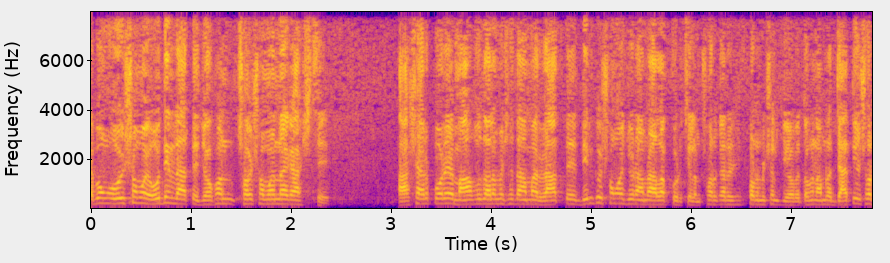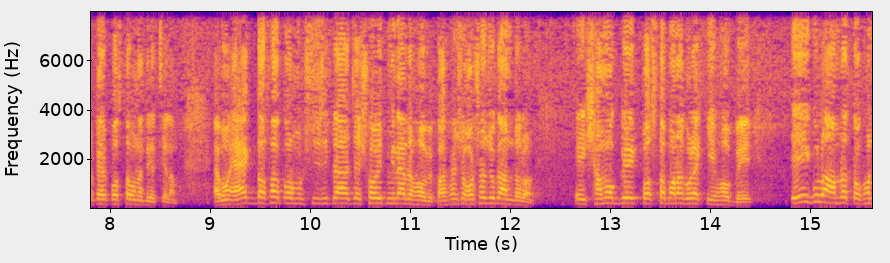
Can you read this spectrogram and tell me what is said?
এবং ওই সময়, ওই দিন রাতে যখন ছয় সমন্বয়ক আসছে, আসার পরে মাহফুজ আলমের সাথে আমার রাতে দীর্ঘ সময় জুড়ে আমরা আলাপ করছিলাম, সরকারের ইনফরমেশন কি হবে, তখন আমরা জাতীয় সরকারের প্রস্তাবনা দিয়েছিলাম। এবং এক দফা কর্মসূচিটা যে শহীদ মিনারে হবে, পাশাপাশি অসহযোগ আন্দোলন, এই সামগ্রিক প্রস্তাবনাগুলো কি হবে, এইগুলো আমরা তখন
